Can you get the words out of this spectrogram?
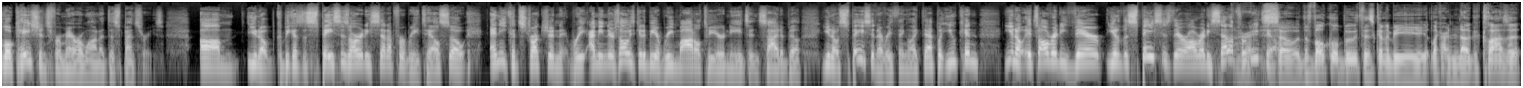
locations for marijuana dispensaries um you know because the space is already set up for retail so any construction re i mean there's always going to be a remodel to your needs inside a bill you know space and everything like that but you can you know it's already there you know the space is there already set up for right, retail So the vocal booth is going to be like our nug closet,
